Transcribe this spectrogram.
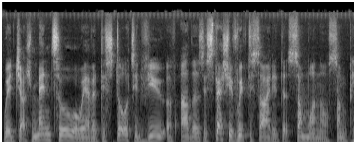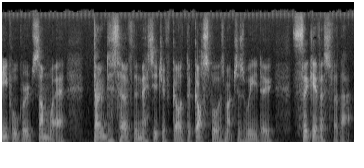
we're judgmental or we have a distorted view of others, especially if we've decided that someone or some people group somewhere don't deserve the message of God, the gospel, as much as we do. Forgive us for that.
